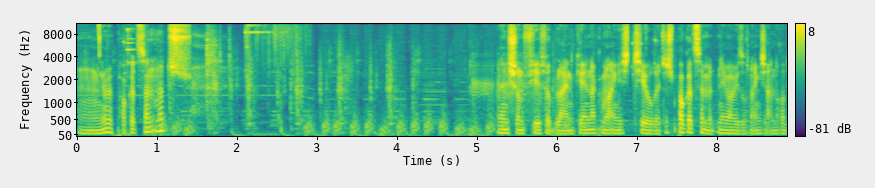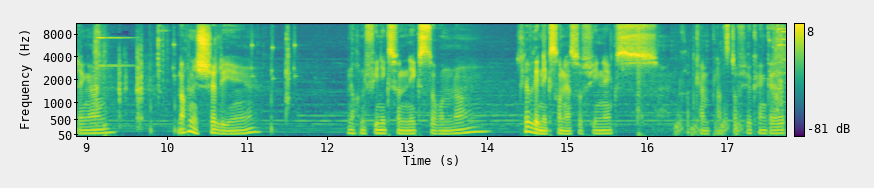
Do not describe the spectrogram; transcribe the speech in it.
Hm, nehmen wir Pocket Sand mit. Eigentlich schon viel für Blind Gain. Da kann man eigentlich theoretisch Pocket Sand mitnehmen, aber wir suchen eigentlich andere Dinge. Noch eine Shelly. Noch ein Phoenix für nächste Runde. Ich glaube, gehen nächste Runde erst für Phoenix. Gerade keinen Platz dafür, kein Geld.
